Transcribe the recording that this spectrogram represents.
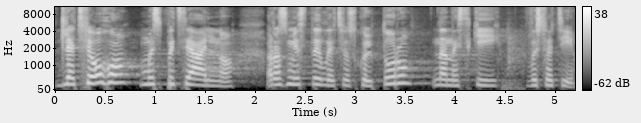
Для цього ми спеціально розмістили цю скульптуру на низькій висоті.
